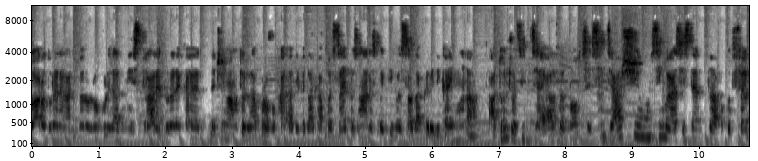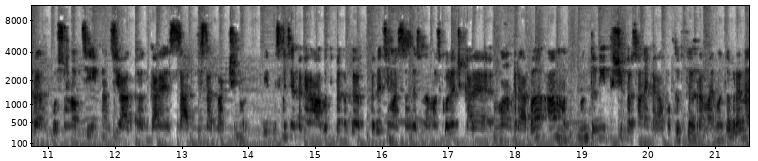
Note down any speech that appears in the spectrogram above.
doar o durere la nivelul locului de administrare, durere care de cel mai multe ori era provocată, adică dacă apăsai persoana respectivă sau dacă ridicai mâna, atunci o simțeai, altfel nu se simțea și un singur asistent a făcut febră în cursul nopții, în ziua în care s-a administrat vaccinul. Din discuția pe care am avut, pentru că, credeți-mă, sunt destul de mulți colegi care mă întreabă, am întâlnit și persoane care au făcut febră mai multă vreme,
